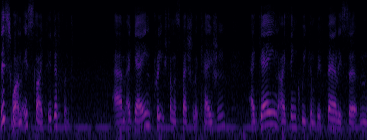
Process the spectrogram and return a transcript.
This one is slightly different. Um, again, preached on a special occasion. Again, I think we can be fairly certain,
